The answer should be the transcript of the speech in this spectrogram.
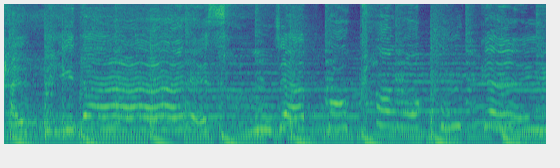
달빛 아래 손잡고 걸어볼까요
